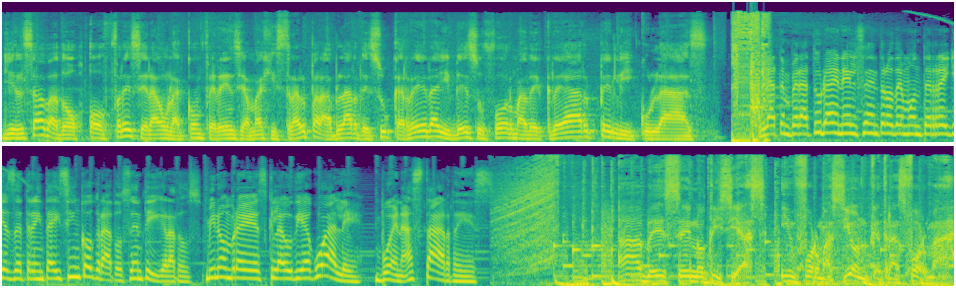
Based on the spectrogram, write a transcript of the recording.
y el sábado ofrecerá una conferencia magistral para hablar de su carrera y de su forma de crear películas. La temperatura en el centro de Monterrey es de 35 grados centígrados. Mi nombre es Claudia Guale. Buenas tardes. ABC Noticias. Información que transforma.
